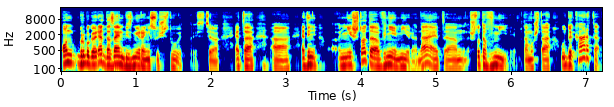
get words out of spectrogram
он, грубо говоря, дизайн без мира не существует. То есть э, это, а, это не, не что-то вне мира, да, это что-то в мире. Потому что у Декарта,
